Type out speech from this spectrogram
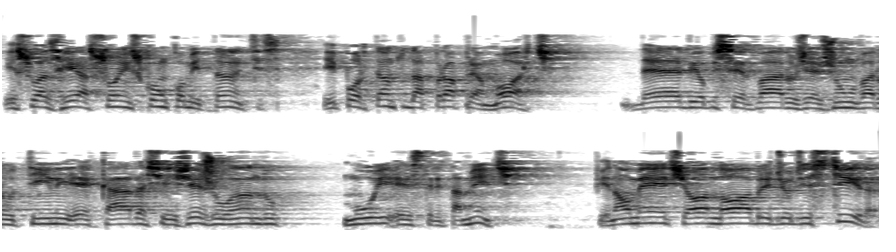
e suas reações concomitantes e, portanto, da própria morte, deve observar o jejum Varutini Ekadashi jejuando muito estritamente. Finalmente, ó nobre Judistira,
